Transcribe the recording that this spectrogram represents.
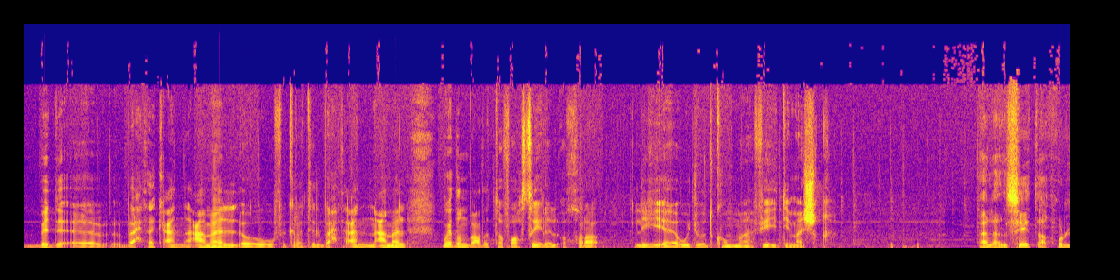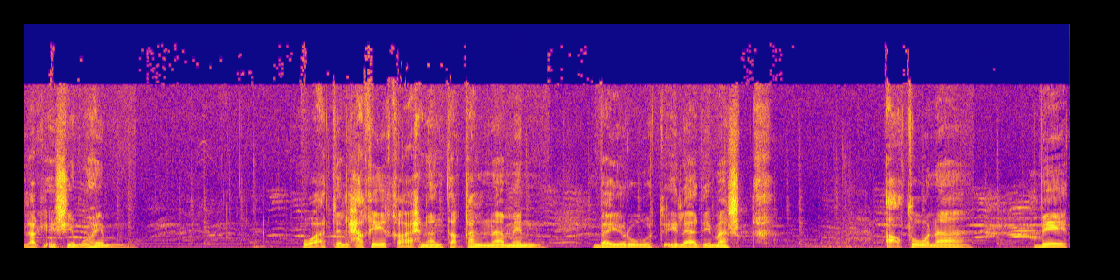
بدء بحثك عن عمل وفكرة البحث عن عمل وأيضا بعض التفاصيل الأخرى لوجودكم في دمشق. أنا نسيت أقول لك إشي مهم. وقت الحقيقة إحنا انتقلنا من بيروت إلى دمشق. أعطونا بيت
